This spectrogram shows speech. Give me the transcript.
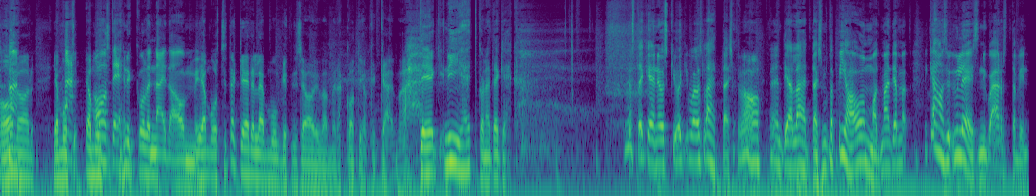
On, on. Ja mut, ja mut, Oon tehnyt kuule näitä hommia. Ja mut sitten tekee edelleen munkit, niin se on hyvä mennä kotionkin käymään. Te, niin hetkonen tekeekö? Jos tekee, niin olisi kiva, kiva jos lähettäisi. No. En tiedä lähettäisi, mutta pihahommat. Mä en tiedä, mikä on se yleisin niin kuin ärsyttävin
